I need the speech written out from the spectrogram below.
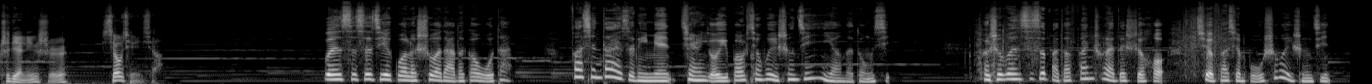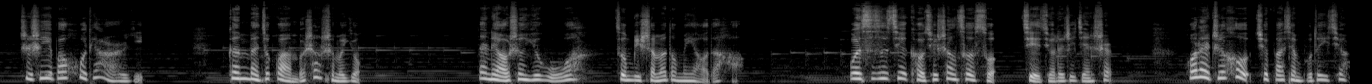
吃点零食消遣一下。温思思接过了硕大的购物袋，发现袋子里面竟然有一包像卫生巾一样的东西。可是温思思把它翻出来的时候，却发现不是卫生巾，只是一包护垫而已，根本就管不上什么用。但了胜于无，总比什么都没有的好。温思思借口去上厕所。解决了这件事儿，回来之后却发现不对劲儿。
